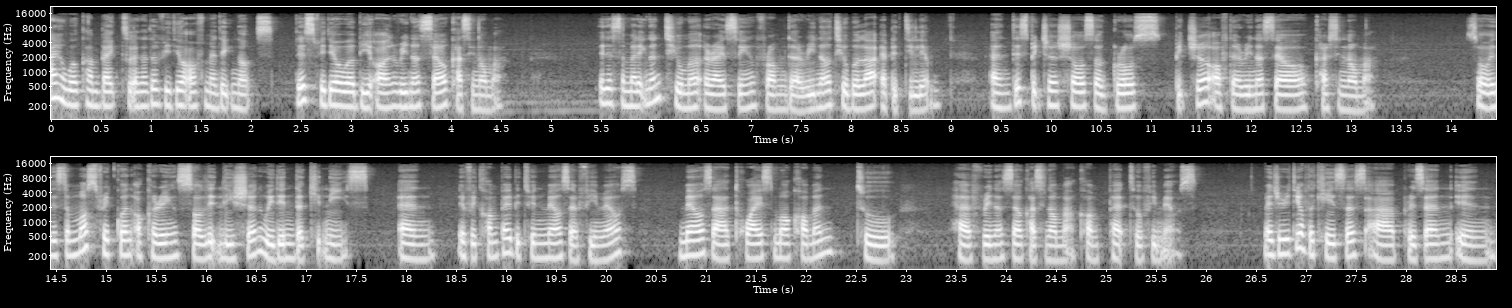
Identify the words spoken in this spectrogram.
Hi and welcome back to another video of Medic Notes. This video will be on renal cell carcinoma. It is a malignant tumor arising from the renal tubular epithelium, and this picture shows a gross picture of the renal cell carcinoma. So it is the most frequent occurring solid lesion within the kidneys, and if we compare between males and females, males are twice more common to have renal cell carcinoma compared to females. Majority of the cases are present in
